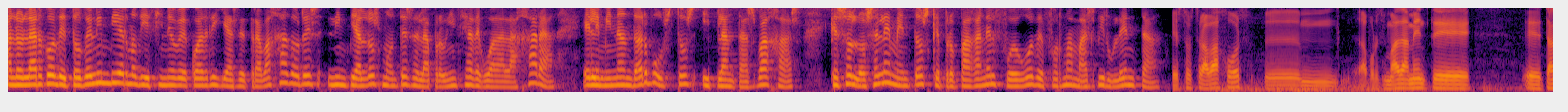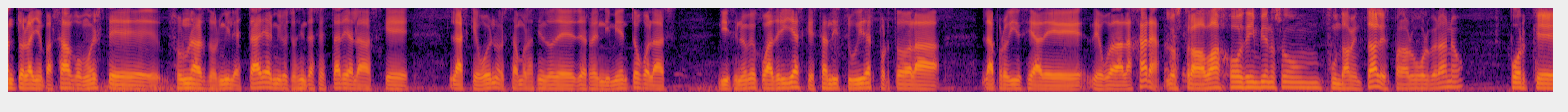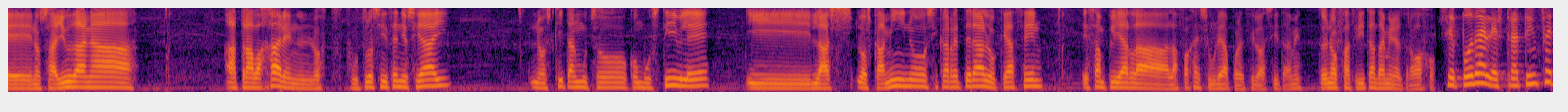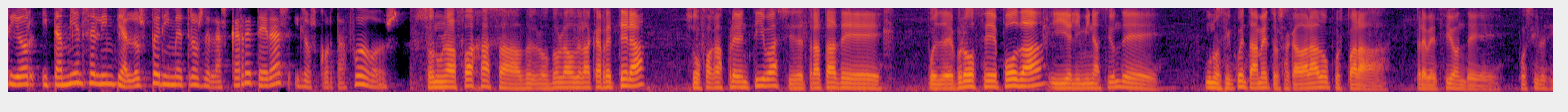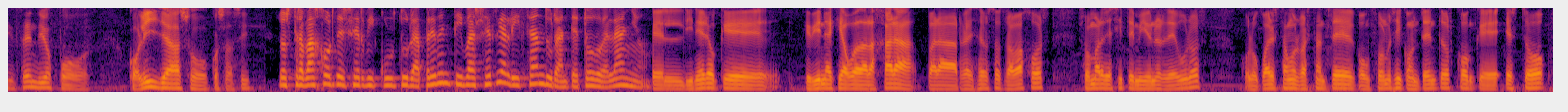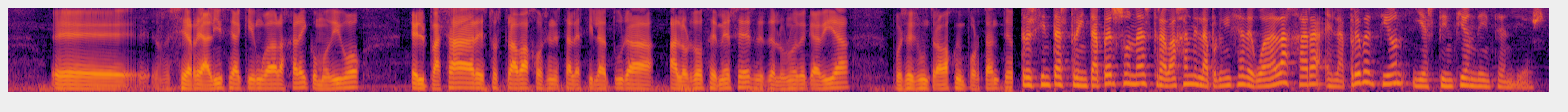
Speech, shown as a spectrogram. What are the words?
A lo largo de todo el invierno, 19 cuadrillas de trabajadores limpian los montes de la provincia de Guadalajara, eliminando arbustos y plantas bajas, que son los elementos que propagan el fuego de forma más virulenta. Estos trabajos, eh, aproximadamente eh, tanto el año pasado como este, son unas 2.000 hectáreas, 1.800 hectáreas las que, estamos haciendo de rendimiento con las 19 cuadrillas que están distribuidas por toda la la provincia de, Guadalajara. Los trabajos de invierno son fundamentales para luego el verano porque nos ayudan a, a trabajar en los futuros incendios si hay, nos quitan mucho combustible y las, los caminos y carreteras lo que hacen es ampliar la, la, faja de seguridad, por decirlo así también. Entonces nos facilitan también el trabajo. Se poda el estrato inferior y también se limpian los perímetros de las carreteras y los cortafuegos. Son unas fajas a los dos lados de la carretera son fajas preventivas y se trata de, pues de broce, poda y eliminación de unos 50 metros a cada lado pues para prevención de posibles incendios por colillas o cosas así. Los trabajos de servicultura preventiva se realizan durante todo el año. El dinero que, que viene aquí a Guadalajara para realizar estos trabajos son más de 7 millones de euros, con lo cual estamos bastante conformes y contentos con que esto eh, se realice aquí en Guadalajara y como digo, el pasar estos trabajos en esta legislatura a los 12 meses, desde los 9 que había, pues es un trabajo importante. 330 personas trabajan en la provincia de Guadalajara en la prevención y extinción de incendios.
